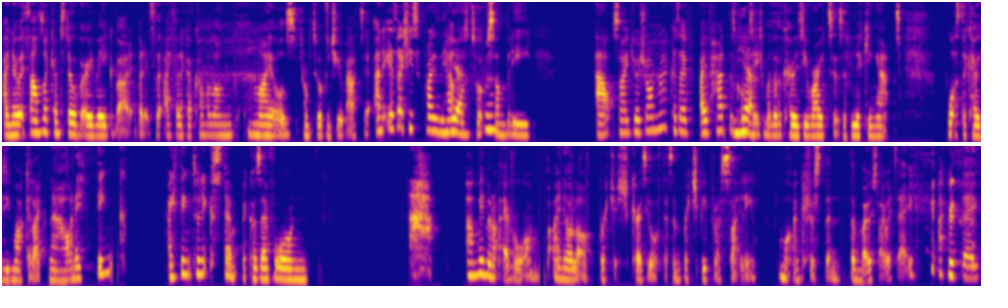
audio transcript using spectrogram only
I know it sounds like I'm still very vague about it, but it's I feel like I've come along miles from talking to you about it, and it is actually surprisingly helpful Yes. to talk to somebody outside your genre because I've I've had this Yeah. conversation with other cozy writers of looking at what's the cozy market like now, and I think I think to an extent because everyone uh, maybe not everyone, but I know a lot of British cozy authors and British people are slightly more anxious than than most. I would say. I would say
